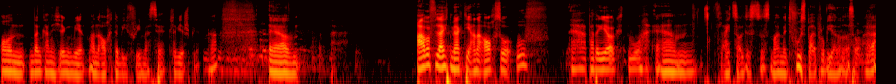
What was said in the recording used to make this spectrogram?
Und dann kann ich irgendwann auch in der Be Free Messe Klavier spielen. Ähm, aber vielleicht merkt die Anna auch so, uff, ja, Pater Georg, du, ähm, vielleicht solltest du es mal mit Fußball probieren oder so. Ja?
